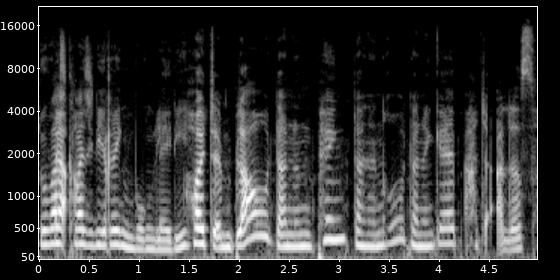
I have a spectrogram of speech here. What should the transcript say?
Du warst Ja. quasi die Regenbogen-Lady. Heute in Blau, dann in Pink, dann in Rot, dann in Gelb, hatte alles.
